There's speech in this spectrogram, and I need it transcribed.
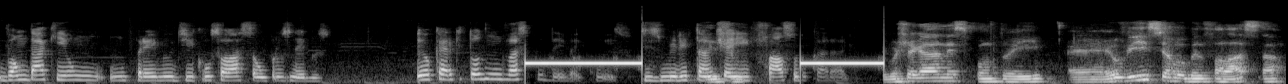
vão dar aqui um, um prêmio de consolação pros negros. Eu quero que todo mundo vá se fuder, velho, com isso. Esses militantes aí falso do caralho. Eu vou chegar nesse ponto aí. É, eu vi se a Roberto falasse, tá?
